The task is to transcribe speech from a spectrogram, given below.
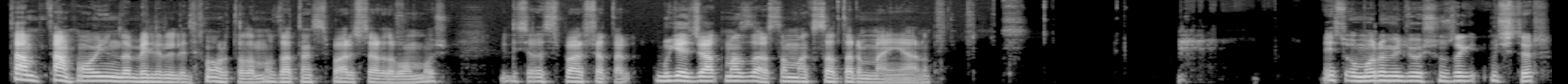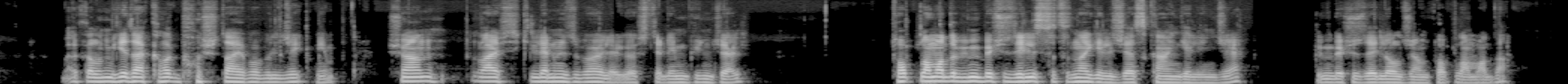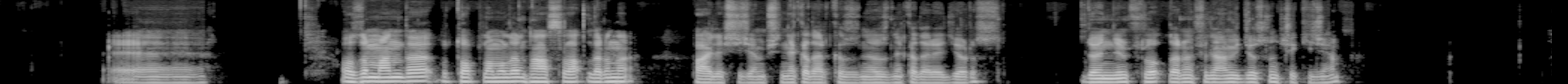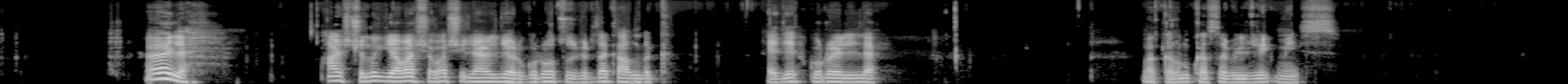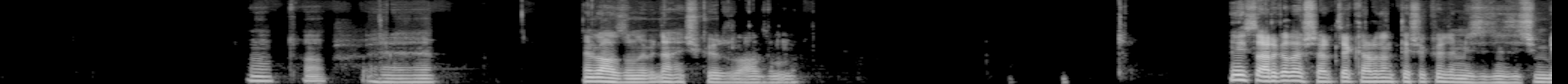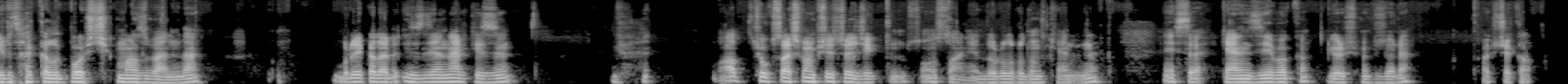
Tam tam oyunu da belirledi ortalama. Zaten siparişler de bomboş. Bir dışarı sipariş atar. Bu gece atmazlarsa max atarım ben yarın. Neyse umarım video hoşunuza gitmiştir. Bakalım 2 dakikalık boşluğa yapabilecek miyim? Şu an live skill'lerimizi böyle göstereyim güncel. Toplamada 1550 satına geleceğiz kan gelince. 1550 olacağım toplamada. Ee, o zaman da bu toplamaların hasılatlarını paylaşacağım. İşte ne kadar kazanıyoruz, ne kadar ediyoruz. Döndüğüm slotların filan videosunu çekeceğim. Öyle. Aşçılık yavaş yavaş ilerliyor. Guru 31'de kaldık. Hedef Guru 50. Bakalım kasabilecek miyiz? Hop, hop. Ee, ne lazımdı? Bir daha gözü lazımdı. Neyse arkadaşlar tekrardan teşekkür ederim izlediğiniz için. Bir dakikalık boş çıkmaz benden. Buraya kadar izleyen herkesin At çok saçma bir şey söyleyecektim. Son saniye durdurdum kendini. Neyse kendinize iyi bakın. Görüşmek üzere. Hoşçakalın.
